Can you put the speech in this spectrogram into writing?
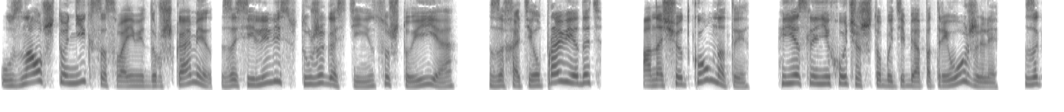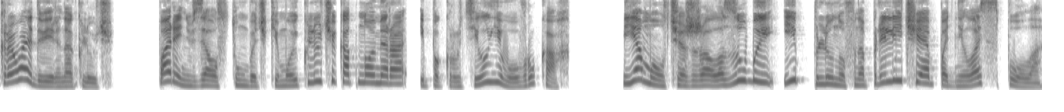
Узнал, что Ник со своими дружками заселились в ту же гостиницу, что и я. Захотел проведать. А насчет комнаты, если не хочешь, чтобы тебя потревожили, закрывай дверь на ключ. Парень взял с тумбочки мой ключик от номера и покрутил его в руках. Я молча сжала зубы и, плюнув на приличие, поднялась с пола.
